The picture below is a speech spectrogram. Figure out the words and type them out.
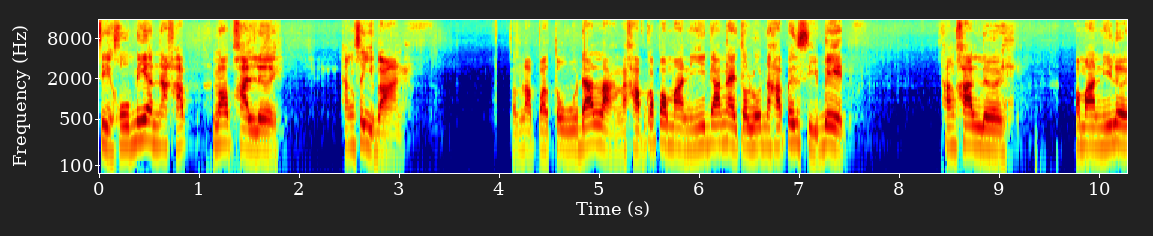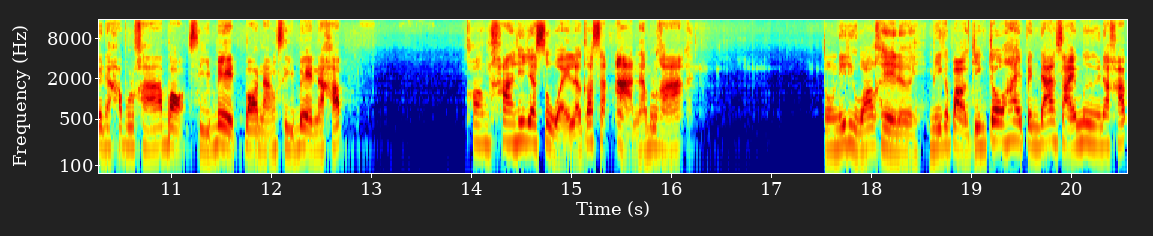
สีโครเมียนนะครับ รอบคันเลย ทั้ง 4 บานสำหรับประตูด้านหลังนะครับ ก็ประมาณนี้ด้านในตัวรถนะครับ เป็นสีเบจทั้งคันเลย ประมาณนี้เลยนะครับคุณลูกค้าเบาะสีเบจเบาะหนังสีเบจนะครับ ค่อนข้างที่จะสวยแล้วก็สะอาดนะลูกค้า ตรงนี้ถือว่าโอเคเลย มีกระเป๋าจิงโจ้ให้เป็นด้านซ้ายมือนะครับ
